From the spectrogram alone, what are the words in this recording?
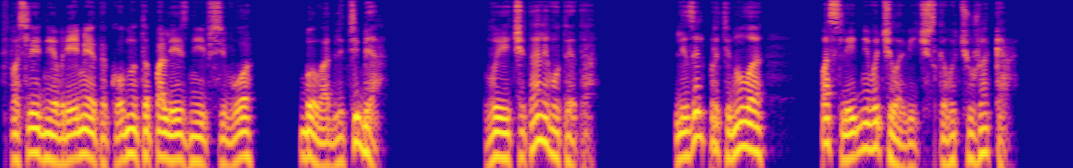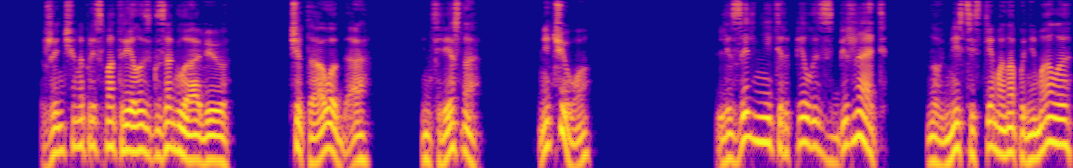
В последнее время эта комната полезнее всего была для тебя. Вы читали вот это? Лизель протянула последнего человеческого чужака. Женщина присмотрелась к заглавию. Читала, да. Интересно? Ничего. Лизель не терпелась сбежать, но вместе с тем она понимала,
